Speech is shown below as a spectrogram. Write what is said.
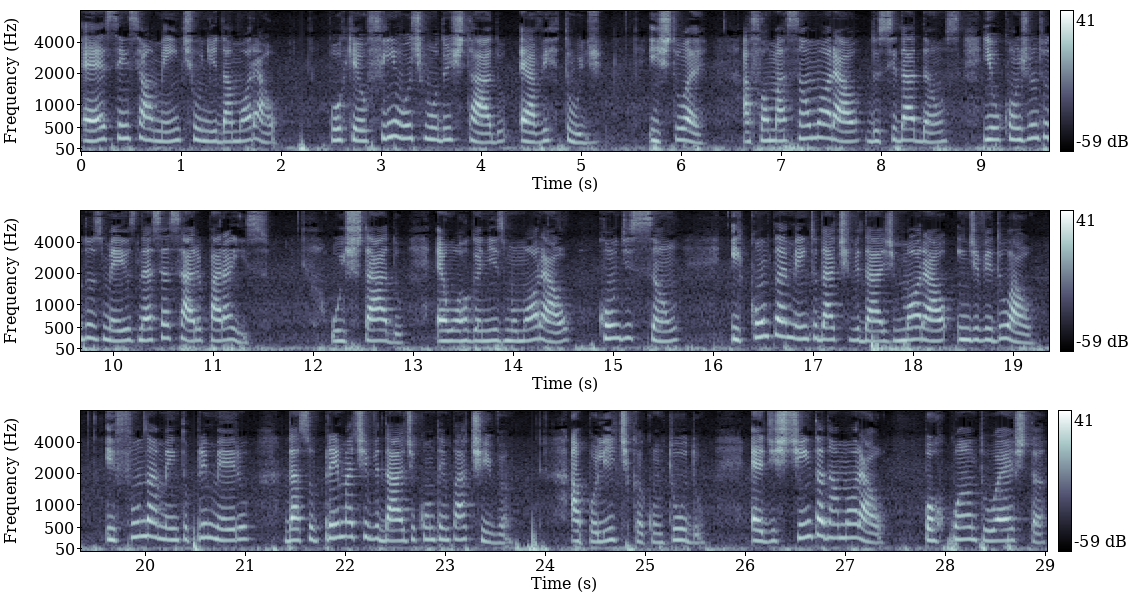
é essencialmente unida à moral, porque o fim último do Estado é a virtude, isto é, a formação moral dos cidadãos e o conjunto dos meios necessário para isso. O Estado é um organismo moral, condição e complemento da atividade moral individual e fundamento primeiro da suprema atividade contemplativa. A política, contudo, é distinta da moral porquanto esta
